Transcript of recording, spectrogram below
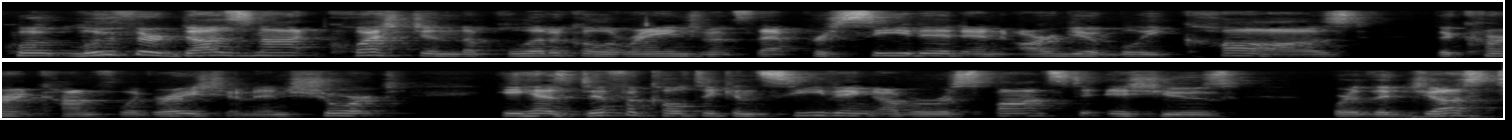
Quote, Luther does not question the political arrangements that preceded and arguably caused the current conflagration. In short, he has difficulty conceiving of a response to issues where the just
